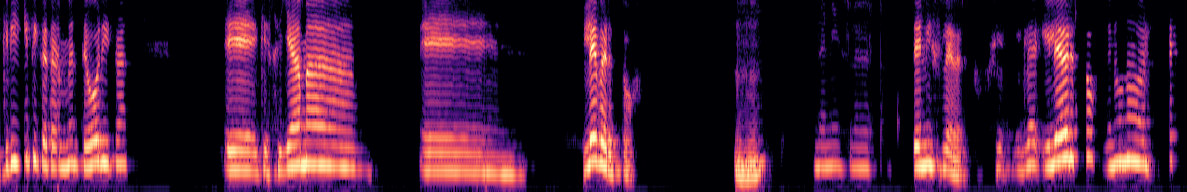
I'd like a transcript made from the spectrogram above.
crítica también teórica eh, que se llama eh, Levertov. Denis Levertov. Denis Levertov. Y Levertov, en uno de los textos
